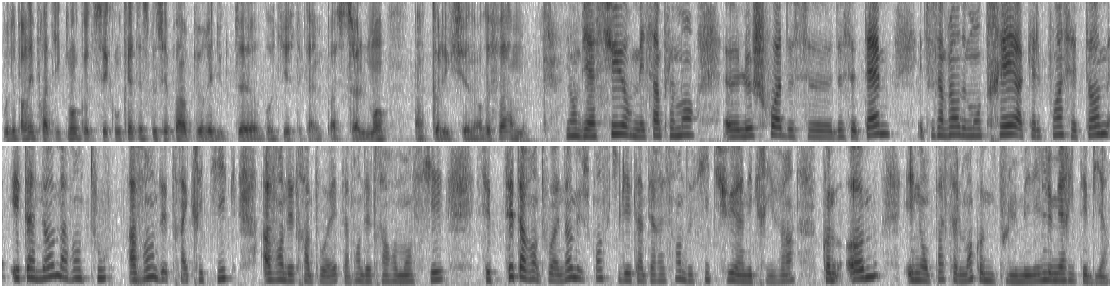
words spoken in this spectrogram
vous ne parlez pratiquement que de ses conquêtes. Est-ce que c'est pas un peu réducteur Gautier, c'était quand même pas seulement un collectionneur de femmes. Non, bien sûr, mais simplement euh, le choix de ce, de ce thème est tout simplement de montrer à quel point cet homme est un homme avant tout, avant d'être un critique, avant d'être un poète, avant d'être un romancier. C'est avant tout un homme et je pense qu'il est intéressant de situer un écrivain comme homme et non pas seulement comme plume. Et il le méritait bien.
